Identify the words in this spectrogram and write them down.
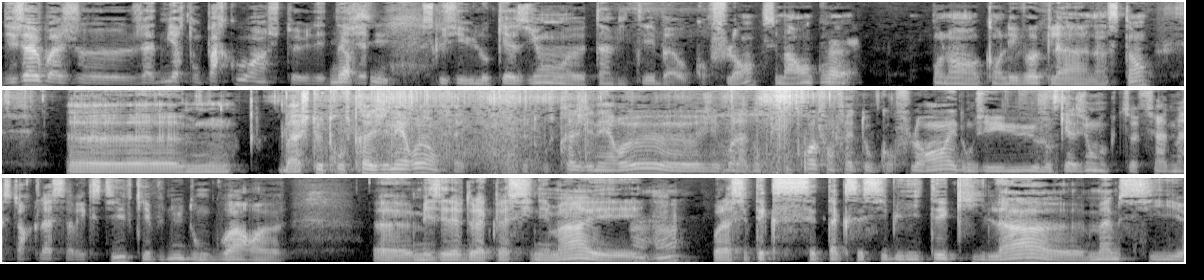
déjà, bah, j'admire ton parcours. Hein, je te l'ai déjà, parce que j'ai eu l'occasion de euh, t'inviter bah, au cours flanc. C'est marrant qu'on, qu'on, l'évoque là à l'instant. Euh, bah, je te trouve très généreux en fait. Je te trouve très généreux. Euh, voilà, donc je suis prof en fait au cours Florent et donc j'ai eu l'occasion donc de faire une masterclass avec Steve qui est venu donc voir euh, euh mes élèves de la classe cinéma et uh-huh. voilà cette, cette accessibilité qu'il a, euh, même si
